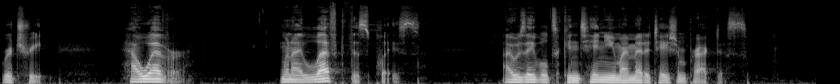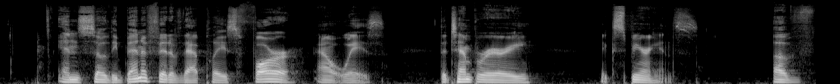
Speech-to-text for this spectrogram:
retreat. However, when I left this place, I was able to continue my meditation practice. And so the benefit of that place far outweighs the temporary experience of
